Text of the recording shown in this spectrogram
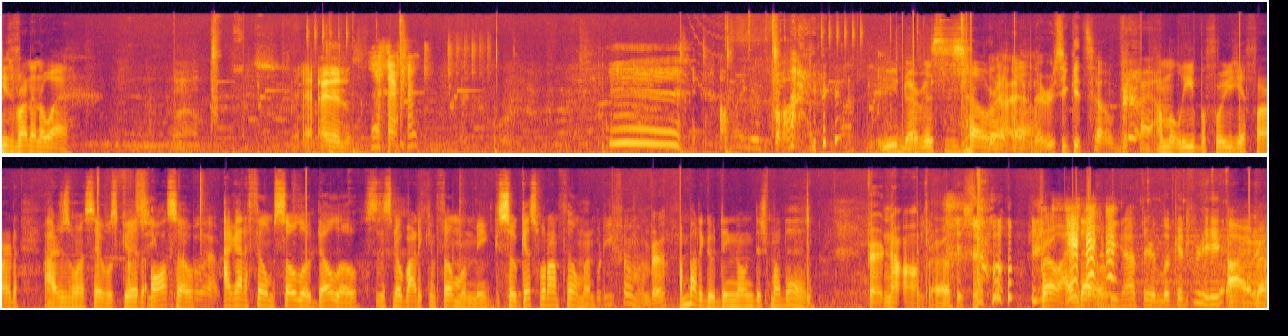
He's running away. I don't know. I'm not even fired. You nervous as hell yeah, right I now? am nervous. You can tell, bro. Alright, I'm gonna leave before you get fired. I just want to say it was good. See you in a Also. I gotta film solo dolo since nobody can film with me. So guess what I'm filming? What are you filming, bro? I'm about to go ding dong ditch my dad. Bro, not on, Bro. bro. Bro, I know. Be out there looking for you. Alright, bro.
